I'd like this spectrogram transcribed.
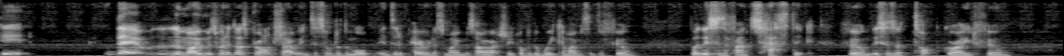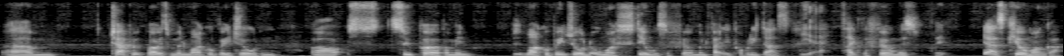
it there the moments when it does branch out into sort of the more into the perilous moments are actually probably the weaker moments of the film. But this is a fantastic film. This is a top grade film. Um, Chadwick Boseman and Michael B. Jordan are s- superb. I mean, Michael B. Jordan almost steals the film. In fact, he probably does yeah, take the film as as Killmonger,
